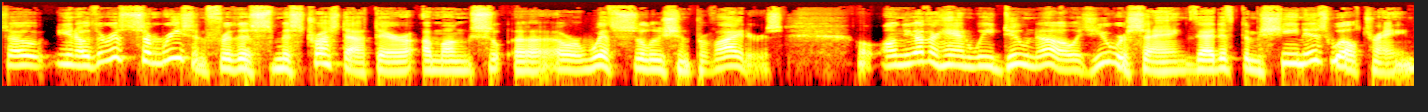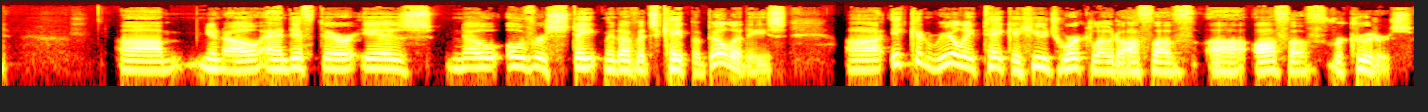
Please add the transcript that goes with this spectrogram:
So, you know, there is some reason for this mistrust out there among uh, or with solution providers. On the other hand, we do know, as you were saying, that if the machine is well trained, um, you know, and if there is no overstatement of its capabilities, uh, it can really take a huge workload off of uh, off of recruiters.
